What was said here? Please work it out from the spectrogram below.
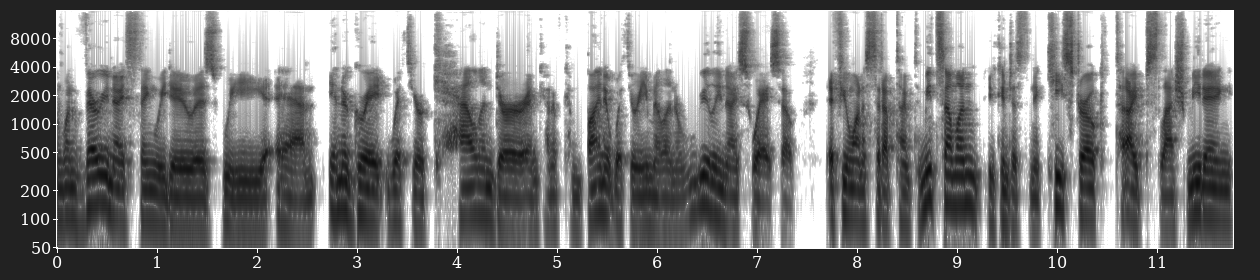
And one very nice thing we do is we um, integrate with your calendar and kind of combine it with your email in a really nice way. So if you want to set up time to meet someone, you can just in a keystroke type slash meeting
